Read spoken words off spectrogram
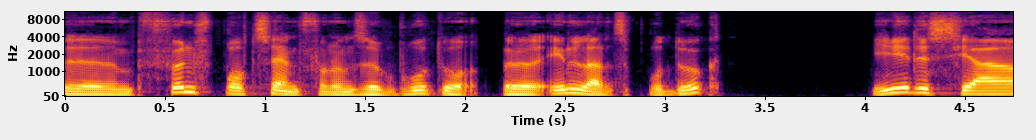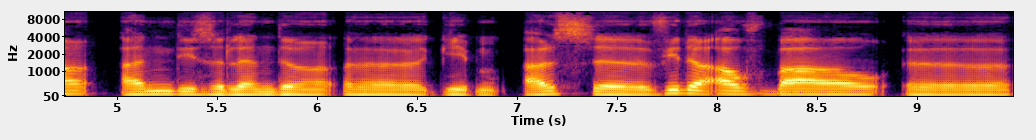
äh, 5% von unserem Bruttoinlandsprodukt äh, jedes Jahr an diese Länder äh, geben, als äh, Wiederaufbau, äh,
